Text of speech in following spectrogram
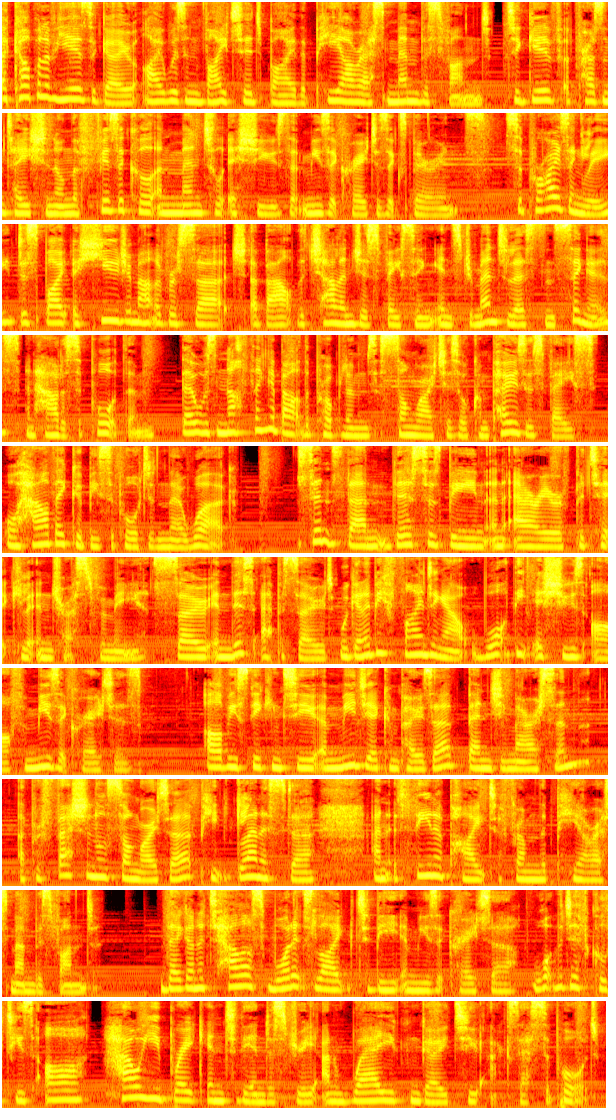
A couple of years ago, I was invited by the PRS Members Fund to give a presentation on the physical and mental issues that music creators experience. Surprisingly, despite a huge amount of research about the challenges facing instrumentalists and singers and how to support them, there was nothing about the problems songwriters or composers face or how they could be supported in their work. Since then, this has been an area of particular interest for me. So, in this episode, we're going to be finding out what the issues are for music creators. I'll be speaking to a media composer, Benji Merrison, a professional songwriter, Pete Glenister, and Athena Pite from the PRS Members Fund. They're going to tell us what it's like to be a music creator, what the difficulties are, how you break into the industry, and where you can go to access support.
